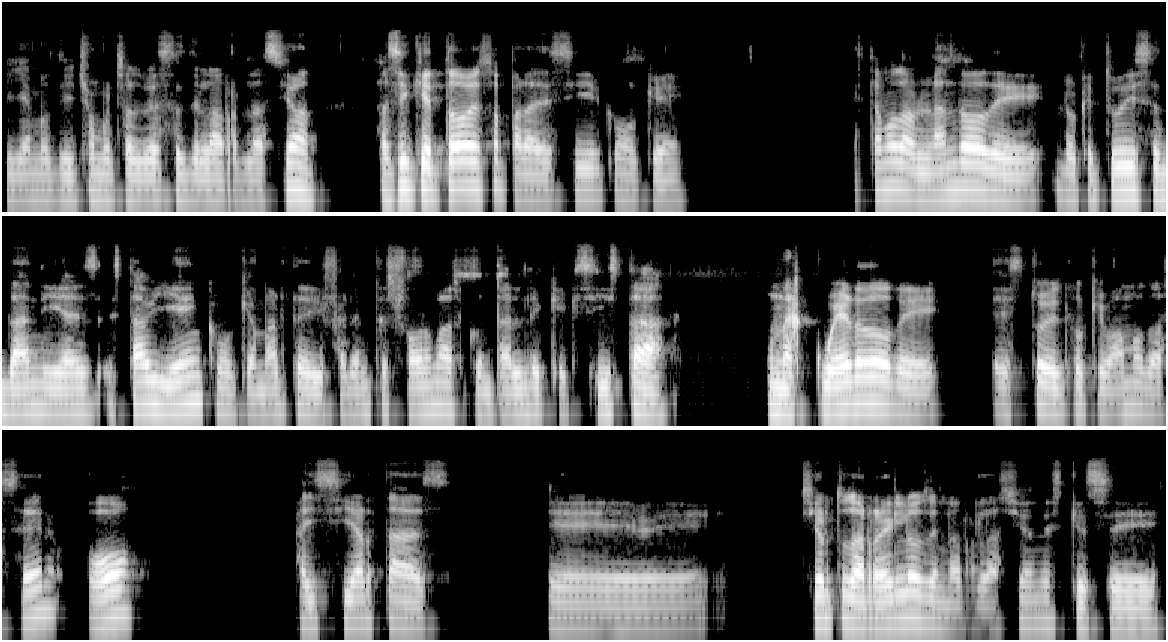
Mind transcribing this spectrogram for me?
que ya hemos dicho muchas veces de la relación. Así que todo eso para decir como que estamos hablando de lo que tú dices, Dani, es, está bien como que amarte de diferentes formas con tal de que exista un acuerdo de esto es lo que vamos a hacer o hay ciertas eh, ciertos arreglos en las relaciones que se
